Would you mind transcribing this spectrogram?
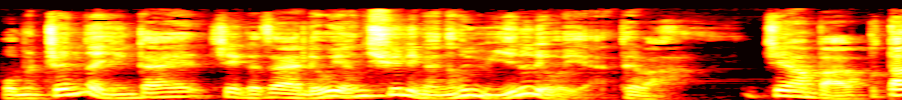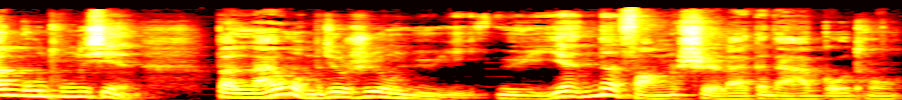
我们真的应该这个在留言区里面能语音留言，对吧？这样把单工通信。本来我们就是用语语言的方式来跟大家沟通，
